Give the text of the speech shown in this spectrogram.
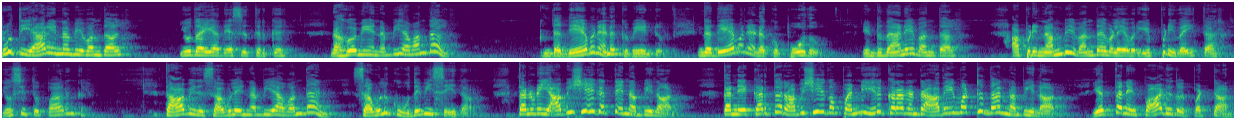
ரூத்தி யாரை நம்பி வந்தாள்? யூதயா தேசத்திற்கு. நகோமியை நம்பியா வந்தாள்? இந்த தேவன் எனக்கு வேண்டும் இந்த தேவன் எனக்கு போதும் என்று தானே வந்தாள்? அப்படி நம்பி வந்தவளை அவர் எப்படி வைத்தார்? யோசித்து பாருங்கள். தாவிது சவுளை நம்பியா வந்தான். சவுளுக்கு உதவி செய்தான். தன்னுடைய அபிஷேகத்தை நம்பினான். தன்னை கர்த்தர் அபிஷேகம் பண்ணி இருக்கிறான் என்று அதை மட்டும்தான் நம்பினான். எத்தனை பாடுகள் பட்டான்.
